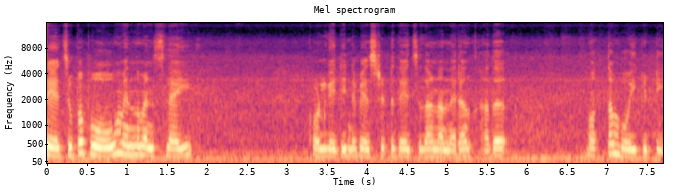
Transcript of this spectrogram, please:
തേച്ചപ്പോൾ പോവും എന്ന് മനസ്സിലായി. കോൾഗേറ്റിന്റെ പേസ്റ്റ് ഇട്ട് തേച്ചതാണ് അന്നേരം അത് മൊത്തം പോയി കിട്ടി.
